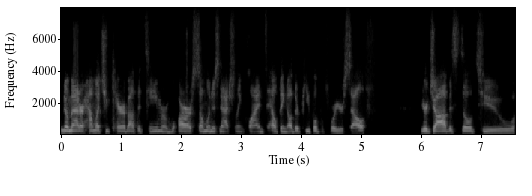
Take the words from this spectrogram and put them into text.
no matter how much you care about the team or are someone who's naturally inclined to helping other people before yourself your job is still to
